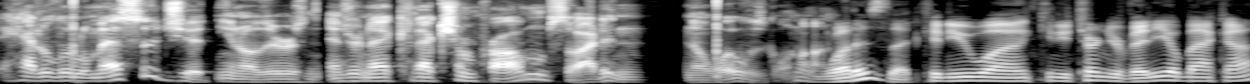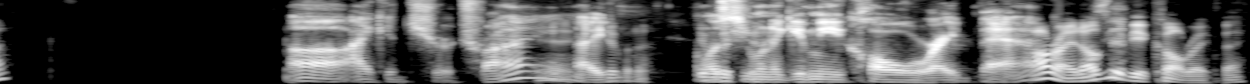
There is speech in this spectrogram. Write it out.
had a little message. It, you know, there was an internet connection problem, so I didn't know what was going on. What is that? Can you uh, can you turn your video back on? Uh, I could sure try. Yeah, I, give it a- give it unless you want to give me a call right back. All right, I'll give you a call right back.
